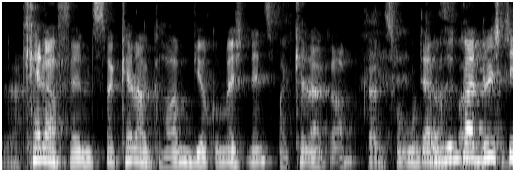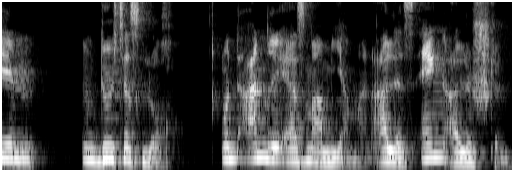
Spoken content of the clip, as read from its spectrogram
Ja. Kellerfenster, Kellergraben, wie auch immer, ich nenne es mal Kellergraben. Ganz so Dann sind wir durch den, durch das Loch. Und André erstmal am Jammern. Alles eng, alles schlimm.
